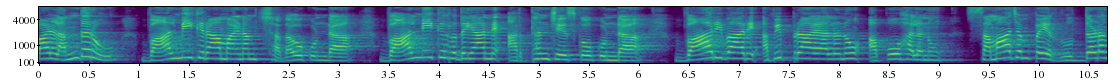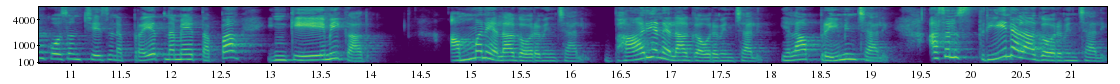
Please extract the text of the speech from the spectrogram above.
వాళ్ళందరూ వాల్మీకి రామాయణం చదవకుండా వాల్మీకి హృదయాన్ని అర్థం చేసుకోకుండా వారి వారి అభిప్రాయాలను అపోహలను సమాజంపై రుద్దడం కోసం చేసిన ప్రయత్నమే తప్ప ఇంకేమీ కాదు. అమ్మని ఎలా గౌరవించాలి? భార్యను ఎలా గౌరవించాలి? ఎలా ప్రేమించాలి? అసలు స్త్రీని ఎలా గౌరవించాలి?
